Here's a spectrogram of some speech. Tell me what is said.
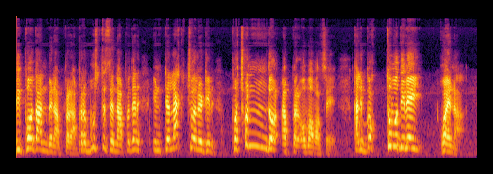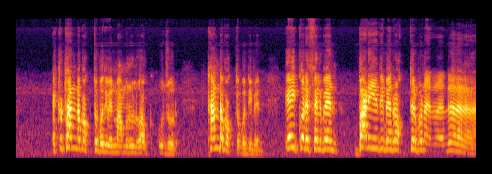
বিপদ আনবেন আপনারা। আপনারা বুঝতেছেন আপনাদের ইন্টেলেকচুয়ালিটির প্রচণ্ড আপনার অভাব আছে। খালি বক্তব্য দিলেই হয় না। একটু ঠান্ডা বক্তব্য দিবেন, মামুনুল হক উজুর ঠান্ডা বক্তব্য দিবেন। এই করে ফেলবেন, বাড়িয়ে দিবেন, রক্তের না না না না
